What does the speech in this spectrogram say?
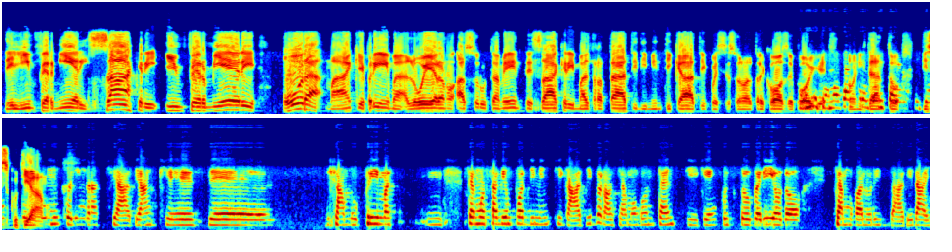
degli infermieri, sacri infermieri ora, ma anche prima, lo erano assolutamente sacri, maltrattati, dimenticati, queste sono altre cose poi che ogni tanto discutiamo. Comunque ringraziati, anche se diciamo prima siamo stati un po' dimenticati, però siamo contenti che in questo periodo siamo valorizzati, dai.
